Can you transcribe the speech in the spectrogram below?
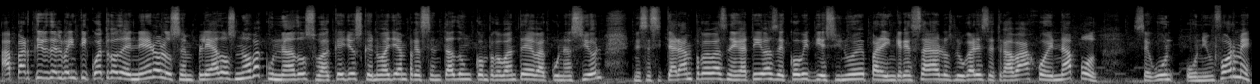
A partir del 24 de enero, los empleados no vacunados o aquellos que no hayan presentado un comprobante de vacunación necesitarán pruebas negativas de COVID-19 para ingresar a los lugares de trabajo en Apple, según un informe.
